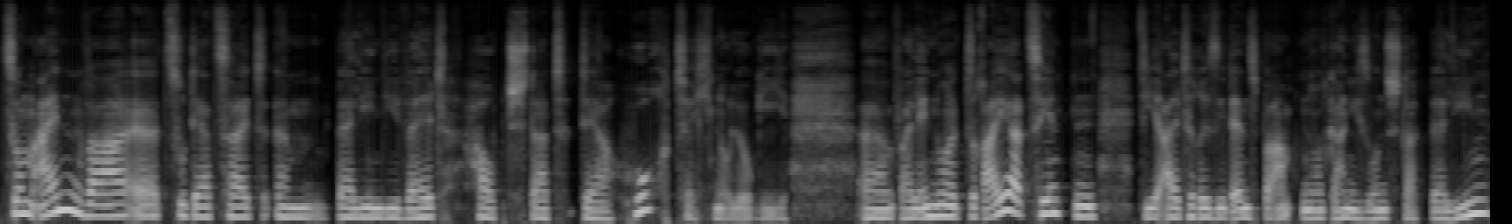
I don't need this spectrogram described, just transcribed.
Zum einen war äh, zu der Zeit ähm, Berlin die Welthauptstadt der Hochtechnologie, äh, weil in nur drei Jahrzehnten die alte Residenzbeamten- und Garnisonsstadt Berlin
